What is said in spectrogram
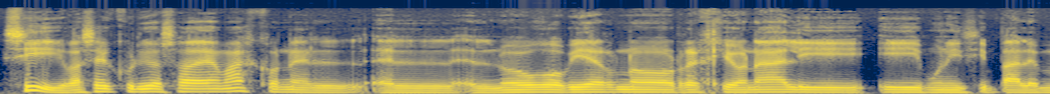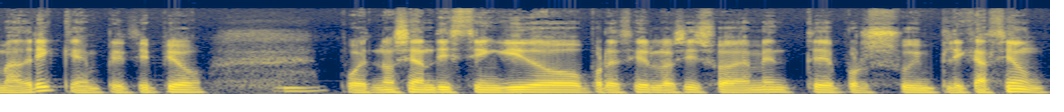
Sí, va a ser curioso además con el, el, nuevo gobierno regional y, municipal en Madrid, que en principio mm. pues no se han distinguido, por decirlo así suavemente, por su implicación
